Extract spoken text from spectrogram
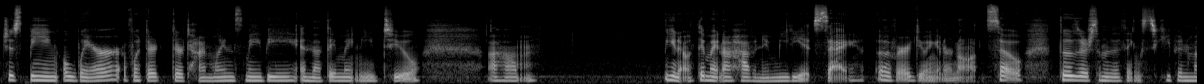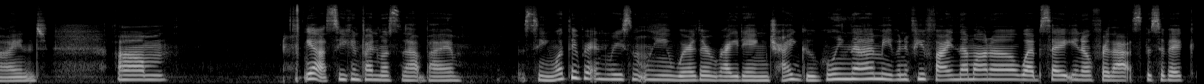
just being aware of what their, their timelines may be and that they might need to um, you know, they might not have an immediate say over doing it or not. So, those are some of the things to keep in mind. Um, yeah, so you can find most of that by seeing what they've written recently, where they're writing, try Googling them, even if you find them on a website, you know, for that specific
